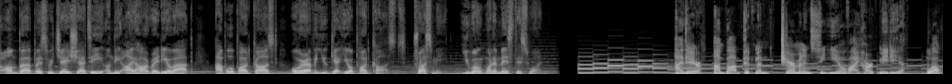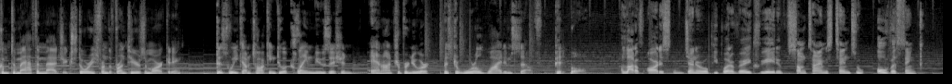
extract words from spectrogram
On Purpose with Jay Shetty on the iHeartRadio app, Apple Podcast, or wherever you get your podcasts. Trust me, you won't want to miss this one. Hi there, I'm Bob Pittman, Chairman and CEO of iHeartMedia. Welcome to Math and Magic Stories from the Frontiers of Marketing. This week, I'm talking to acclaimed musician and entrepreneur, Mr. Worldwide himself, Pitbull. A lot of artists in general, people that are very creative, sometimes tend to overthink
